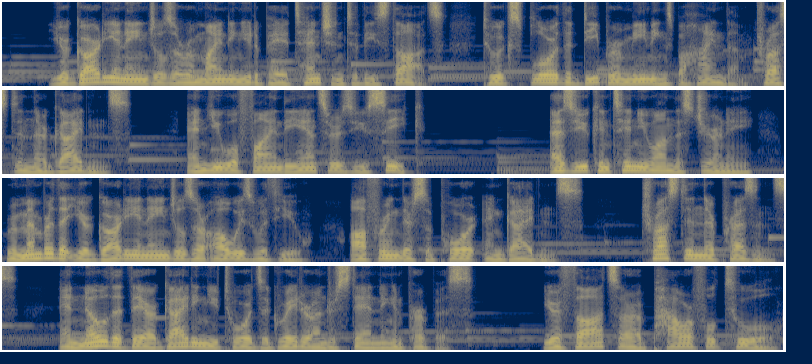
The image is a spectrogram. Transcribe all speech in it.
Your guardian angels are reminding you to pay attention to these thoughts, to explore the deeper meanings behind them. Trust in their guidance, and you will find the answers you seek. As you continue on this journey, Remember that your guardian angels are always with you, offering their support and guidance. Trust in their presence, and know that they are guiding you towards a greater understanding and purpose. Your thoughts are a powerful tool,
